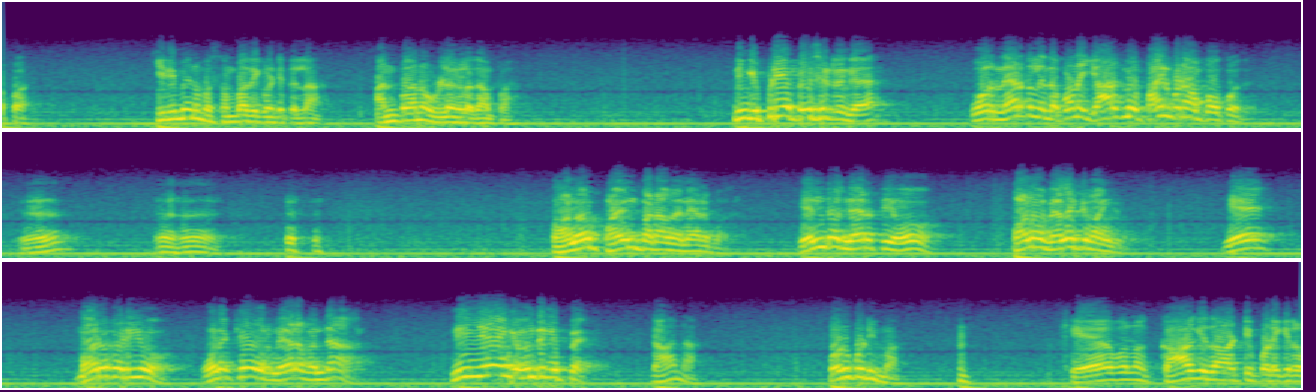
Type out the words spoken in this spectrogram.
அப்பா இனிமே நம்ம சம்பாதிக்க வேண்டியதெல்லாம் அன்பான உள்ளங்களை தான்ப்பா. நீங்க இப்படியே பேசிட்டு இருங்க. ஒரு நேரத்துல இந்த பணம் யாருக்குமே பயன்படாம போக போகுது. பணம் பயன்படாத நேரமா எந்த நேரத்தையும் பணம் விலைக்கு வாங்கிடும் ஏன்? மறுபடியும் உனக்கே ஒரு நேரம் வந்தா நீ ஏன் இங்க வந்து நிப்ப? நானா? மறுபடியுமா. கேவலம் காகிதம் ஆட்டி படைக்கிற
